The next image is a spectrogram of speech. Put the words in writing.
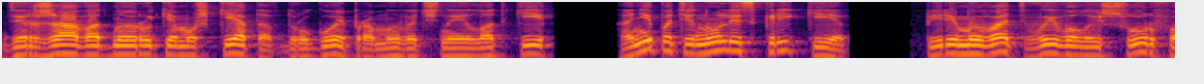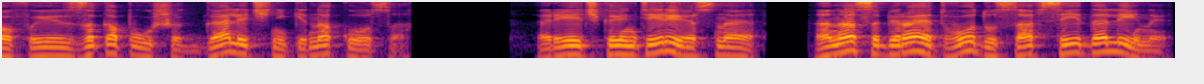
Держа в одной руке мушкета, в другой промывочные лотки, они потянулись к реке, перемывать вывалы шурфов и закопушек, галечники на косах. Речка интересная. Она собирает воду со всей долины.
